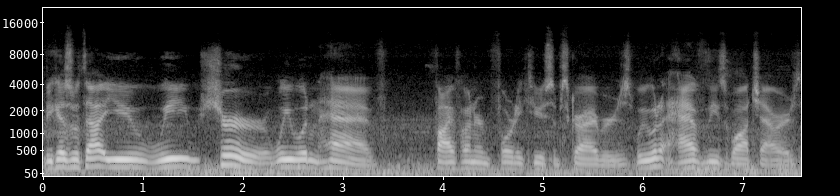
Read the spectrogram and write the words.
Because without you, we sure we wouldn't have 542 subscribers. We wouldn't have these watch hours.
